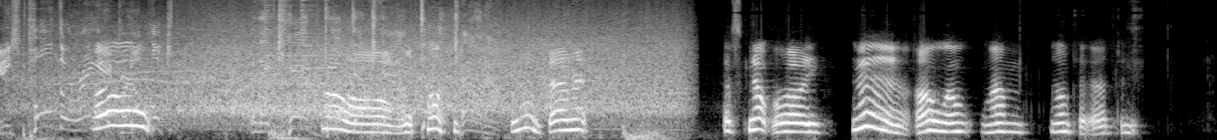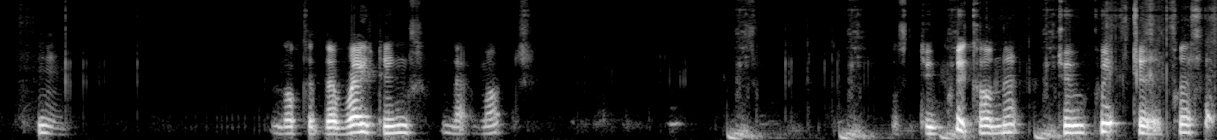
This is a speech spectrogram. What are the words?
And he's pulled the ring Oh. And they can't Oh, oh, damn it. That's not why. Yeah. Oh, well, um, okay, I didn't hmm, look at the ratings that much. Was too quick on that. Too quick to press X.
